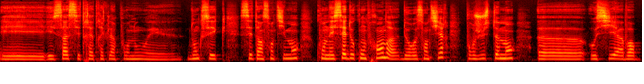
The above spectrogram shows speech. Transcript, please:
Et, ça, c'est très très clair pour nous. Et donc, c'est un sentiment qu'on essaie de comprendre, de ressentir, pour justement aussi avoir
